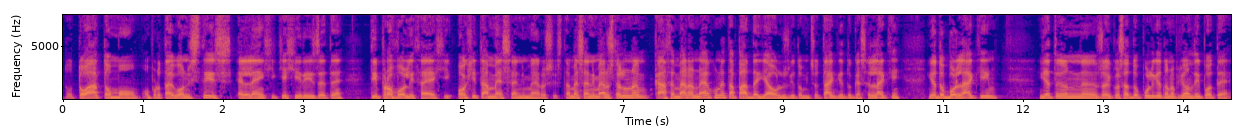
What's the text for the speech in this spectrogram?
το, το άτομο, ο πρωταγωνιστής ελέγχει και χειρίζεται τι προβολή θα έχει. Όχι τα μέσα ενημέρωσης. Τα μέσα ενημέρωσης θέλουν κάθε μέρα να έχουν τα πάντα για όλους. Για τον Μητσοτάκη, για τον Κασελάκη, για τον Πολάκη, για τον ε, Ζωή Κωνσταντοπούλου, για τον οποιονδήποτε.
